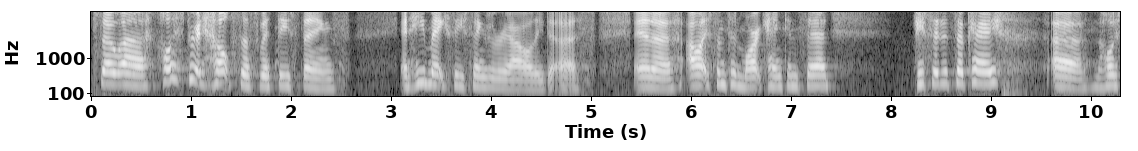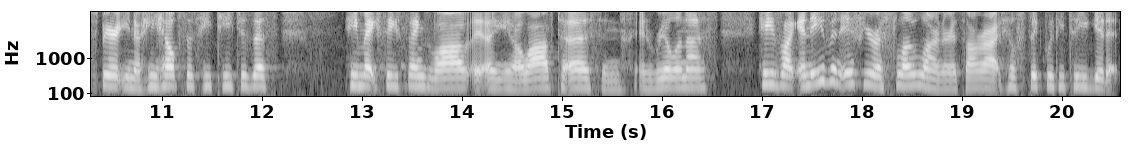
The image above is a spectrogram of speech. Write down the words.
So, uh, Holy Spirit helps us with these things, and He makes these things a reality to us. And uh, I like something Mark Hankins said. He said, It's okay. Uh, the Holy Spirit, you know, He helps us, He teaches us, He makes these things alive, uh, you know, alive to us and, and real in us. He's like, and even if you're a slow learner, it's all right. He'll stick with you till you get it.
